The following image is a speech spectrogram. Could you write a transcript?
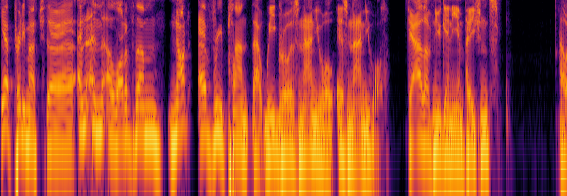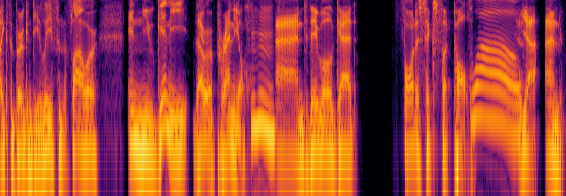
Yeah, pretty much. The and and a lot of them. Not every plant that we grow as an annual is an annual. Okay, I love New Guinea impatiens. I like the burgundy leaf and the flower. In New Guinea, they're a perennial, hmm and they will get four to six foot tall. Whoa! Yeah, and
